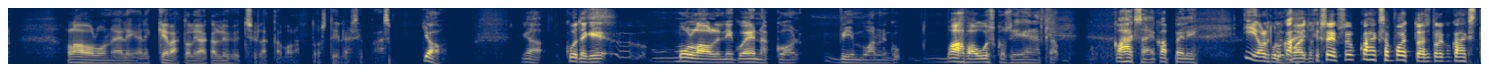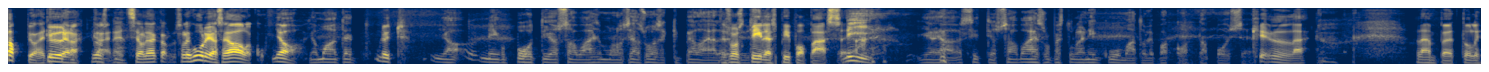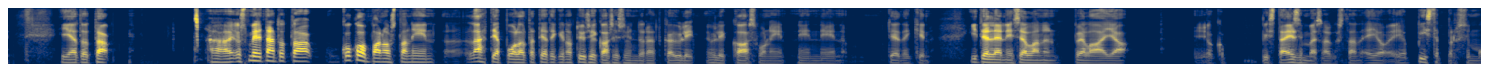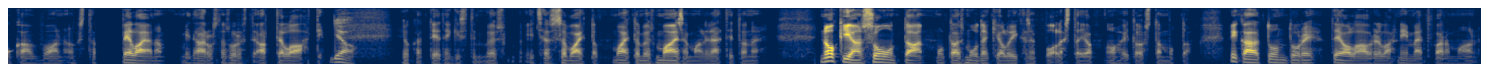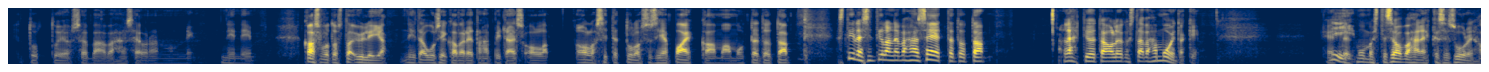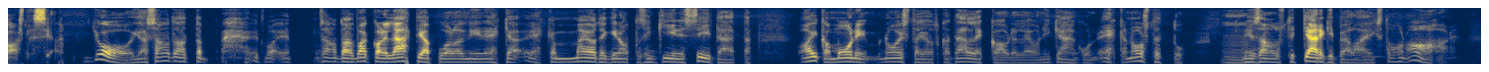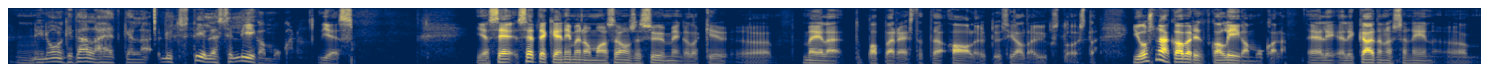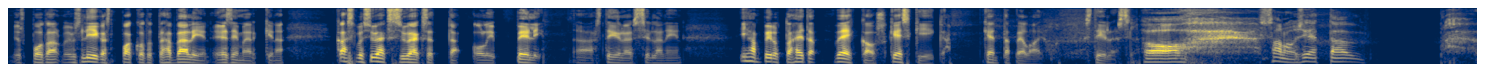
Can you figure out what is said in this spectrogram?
lauluun eli, eli kevät oli aika lyhyt sillä tavalla tuossa Steelersin päässä. Joo. Ja kuitenkin mulla oli niin kuin ennakkoon viime vuonna niin kuin vahva usko siihen, että kahdeksan eka peli. Niin, oliko kah- voitot. eikö se ollut kahdeksan voittoa ja sitten oliko kahdeksan tappioa heti Kyllä, peräkkäin? Et se, oli aika, se oli hurja se alku. Joo, ja mä ajattelin, että nyt, ja niin kuin puhuttiin jossain vaiheessa, mulla on siellä suosikki pelaaja. Ja sulla Steelers Pipo päässä. ja- Niin, ja, ja sitten jossain vaiheessa rupesi tulee niin kuumaa, että oli pakko ottaa pois se. Kyllä. Lämpöä tuli. Ja tota, ää, jos mietitään tota kokoonpanosta, niin lähtijäpuolelta tietenkin on 98 syntyneet, jotka yli, yli kasvo, niin, niin, niin tietenkin itselleni sellainen pelaaja, joka pistää ensimmäisenä oikeastaan, ei ole, ei ole pistepörssin mukaan, vaan oikeastaan pelaajana, mitä arvostan suuresti Atte Lahti, Joo, joka tietenkin sitten myös itse asiassa vaihto, vaihto myös maisemaa, eli lähti tuonne Nokian suuntaan, mutta olisi muutenkin ollut ikäisen puolesta jo ohi tuosta, mutta Mikael Tunturi, Teo Laurila, nimet varmaan tuttuja, jos sepää vähän seurannut, niin, niin, niin kasvo tuosta yli ja niitä uusia kavereitahan pitäisi olla, olla sitten tulossa siihen paikkaamaan, mutta tota, Steelersin tilanne vähän se, että tota, lähtiöitä oli oikeastaan vähän muitakin. Et, Niin. et mun mielestä se on vähän ehkä se suurin haaste siellä. Joo, ja sanotaan, että, että, va- että, sanotaan, että vaikka oli lähtijäpuolella, niin ehkä, ehkä mä jotenkin ottaisin kiinni siitä, että aika moni noista, jotka tälle kaudelle on ikään kuin ehkä nostettu mm. niin sanotusti kärkipelaajiksi tuohon Aahan, mm. niin onkin tällä hetkellä nyt Steelersin liigan mukana. Yes. Ja se, se tekee nimenomaan, se on se syy, minkä takia ö, meillä papereista tämä A löytyy sieltä 11. Jos nämä kaverit, jotka on liigan mukana, eli, eli käytännössä niin, ö, jos puhutaan jos liigasta, pakko ottaa tähän väliin esimerkkinä, 29.9. oli peli ää, Steelersillä, niin ihan piruttaa heitä veikkaus keski-ikä kenttäpelaajilla Steelersillä. Oh, sanoisin, että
